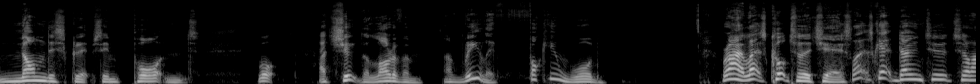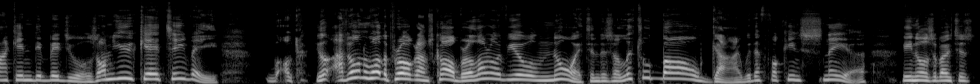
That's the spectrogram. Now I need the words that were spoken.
nondescripts important. Well, I'd shoot the lot of them. I really fucking would. Right, let's cut to the chase. Let's get down to, to like individuals on UK TV. I don't know what the program's called, but a lot of you will know it. And there's a little bald guy with a fucking sneer. He knows about as,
